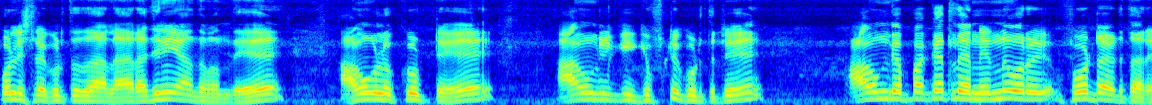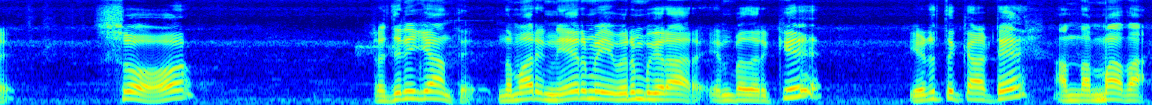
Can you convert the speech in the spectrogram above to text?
போலீஸில் கொடுத்ததால ரஜினிகாந்த் வந்து அவங்கள கூப்பிட்டு அவங்களுக்கு கிஃப்ட்டு கொடுத்துட்டு அவங்க பக்கத்தில் நின்று ஒரு ஃபோட்டோ எடுத்தார். ஸோ ரஜினிகாந்த் இந்த மாதிரி நேர்மையை விரும்புகிறார் என்பதற்கு எடுத்துக்காட்டு அந்த அம்மா தான்.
